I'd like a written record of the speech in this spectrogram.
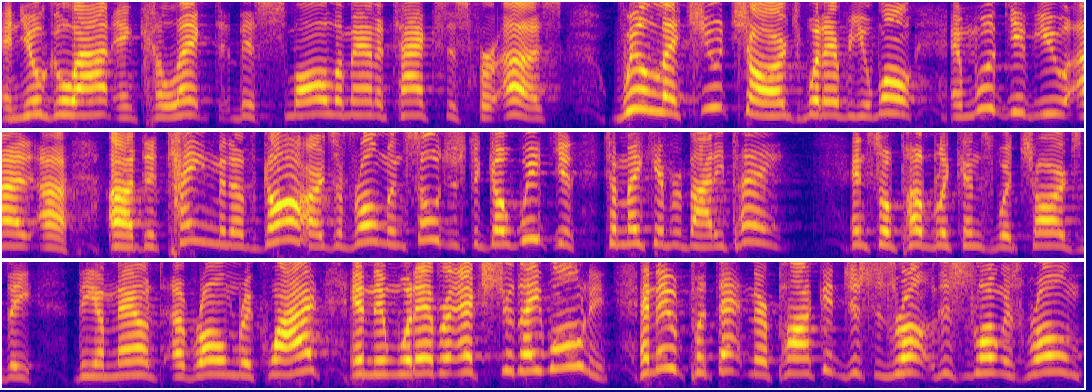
and you'll go out and collect this small amount of taxes for us, we'll let you charge whatever you want, and we'll give you a, a, a, detainment of guards, of Roman soldiers to go with you to make everybody pay. And so publicans would charge the, the amount of Rome required and then whatever extra they wanted. And they would put that in their pocket just as, long, just as long as Rome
